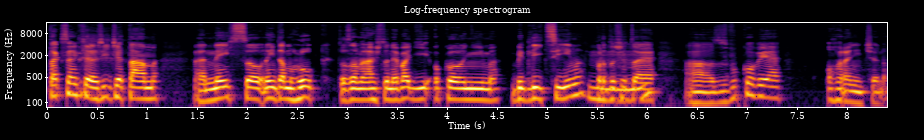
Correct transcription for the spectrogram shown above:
tak jsem chtěl říct, že tam eh, nejsou, není tam hluk, to znamená, že to nevadí okolním bydlícím, hmm. protože to je uh, zvukově ohraničeno.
